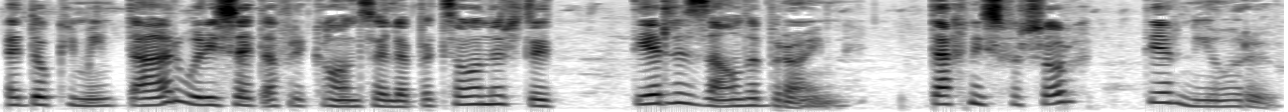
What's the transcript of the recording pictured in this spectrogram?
'n dokumentêr oor die Suid-Afrikaanse Lipizzaner deur Liselde Bruin, tegnies versorg deur Neil.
